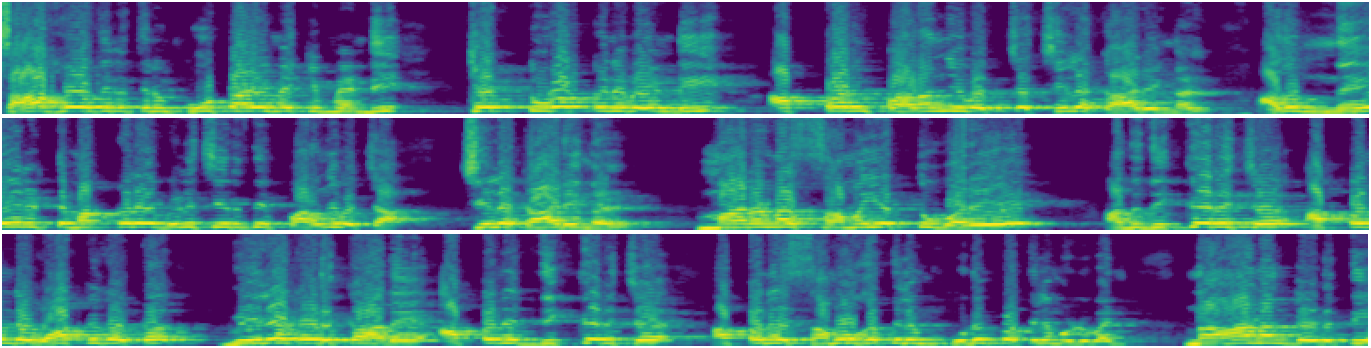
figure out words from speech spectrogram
സാഹോദര്യത്തിനും കൂട്ടായ്മയ്ക്കും വേണ്ടി കെട്ടുറപ്പിന് വേണ്ടി അപ്പൻ പറഞ്ഞു വെച്ച ചില കാര്യങ്ങൾ അതും നേരിട്ട് മക്കളെ വിളിച്ചിരുത്തി പറഞ്ഞു വെച്ച ചില കാര്യങ്ങൾ മരണസമയത്തു വരെ അത് ധിക്കരിച്ച് അപ്പന്റെ വാക്കുകൾക്ക് വില കൊടുക്കാതെ അപ്പനെ ധിക്കരിച്ച് അപ്പനെ സമൂഹത്തിലും കുടുംബത്തിലും മുഴുവൻ നാണം കെടുത്തി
